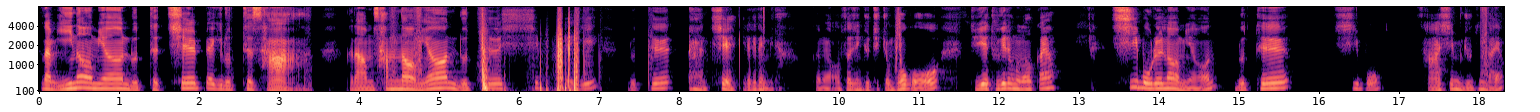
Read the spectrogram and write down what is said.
그 다음 2 넣으면 루트 7 빼기 루트 4. 그 다음 3 넣으면 루트 10 빼기 루트 7 이렇게 됩니다. 그러면 없어진 규칙 좀 보고 뒤에 두 개 정도 넣을까요? 15를 넣으면 루트 15 46인가요?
